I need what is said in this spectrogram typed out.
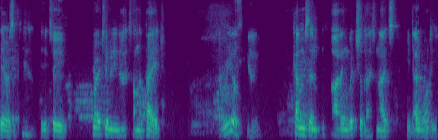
there is a tendency to throw too many notes on the page. The real skill comes in deciding which of those notes you don't want to use.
